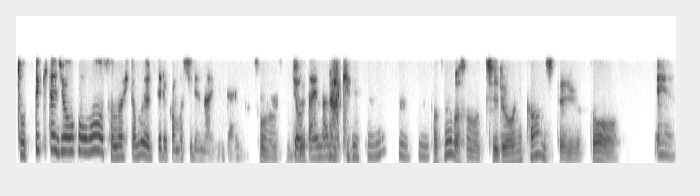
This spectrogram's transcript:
取ってきた情報をその人も言ってるかもしれないみたいなそうなんです、ね、状態になるわけですよね。うんうん、例えばその治療に関して言うと、ええ、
